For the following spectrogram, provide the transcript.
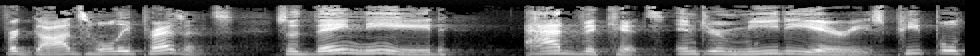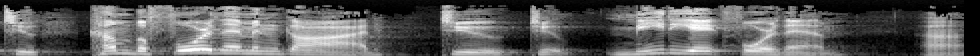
for God's holy presence. So they need advocates, intermediaries, people to come before them in God to, to mediate for them uh,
